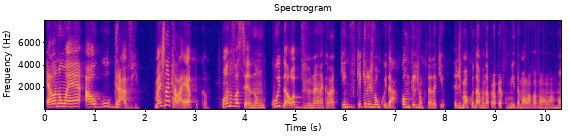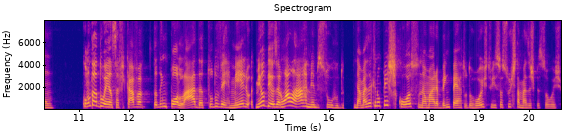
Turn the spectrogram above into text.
ela não é algo grave. Mas naquela época, quando você não cuida, óbvio, né? Naquela época, o que, que eles vão cuidar? Como que eles vão cuidar daquilo? Eles mal cuidavam da própria comida, mal lavavam a mão. Quando a doença ficava toda empolada, tudo vermelho, meu Deus, era um alarme absurdo. Ainda mais aqui no pescoço, né? Uma área bem perto do rosto, e isso assusta mais as pessoas.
